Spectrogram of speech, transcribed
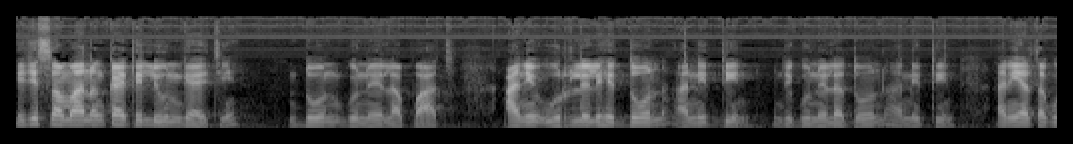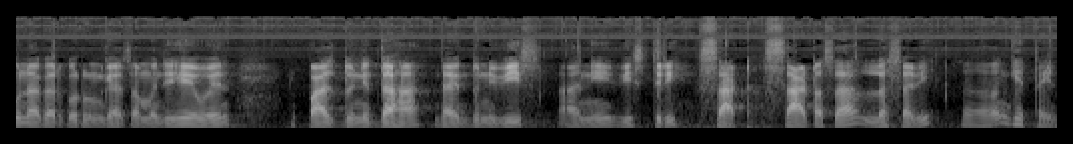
हे जे समान अंक आहे ते लिहून घ्यायचे. दोन गुन्हेला पाच आणि उरलेले हे दोन आणि तीन म्हणजे गुन्हेला दोन आणि तीन. आणि याचा गुणाकार करून घ्यायचा म्हणजे हे होईल पाच दुनी दहा दहा दुनी वीस आणि वीस तरी साठ. साठ असा लसावी घेता येईल.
